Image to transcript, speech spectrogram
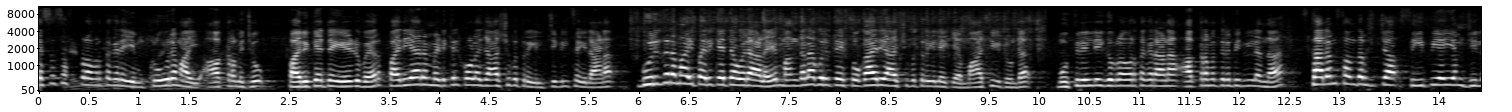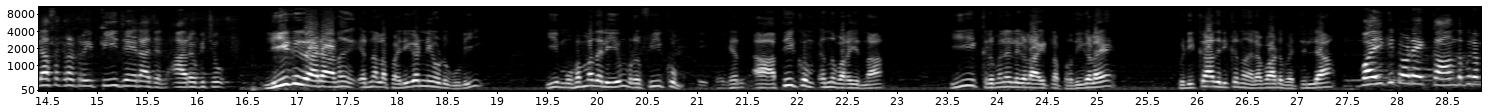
എസ് എസ് എഫ് പ്രവർത്തകരെയും ക്രൂരമായി ആക്രമിച്ചു. പരിക്കേറ്റ ഏഴുപേർ പരിയാരം മെഡിക്കൽ കോളേജ് ആശുപത്രിയിൽ ചികിത്സയിലാണ്. ഗുരുതരമായി പരിക്കേറ്റ ഒരാളെ മംഗലാപുരത്തെ സ്വകാര്യ ആശുപത്രിയിലേക്ക് മാറ്റിയിട്ടുണ്ട്. മുസ്ലിം ലീഗ് പ്രവർത്തകരാണ് അക്രമത്തിന് പിന്നിലെന്ന് സ്ഥലം സന്ദർശിച്ച സി ജില്ലാ സെക്രട്ടറി പി ജയരാജൻ ആരോപിച്ചു. ലീഗുകാരാണ് എന്നുള്ള പരിഗണനയോടുകൂടി ഈ മുഹമ്മദ് അലിയും റഫീഖും അതീഖും എന്ന് പറയുന്ന ഈ ക്രിമിനലുകളായിട്ടുള്ള പ്രതികളെ പിടിക്കാതിരിക്കുന്ന നിലപാട് പറ്റില്ല. വൈകിട്ടോടെ കാന്തപുരം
